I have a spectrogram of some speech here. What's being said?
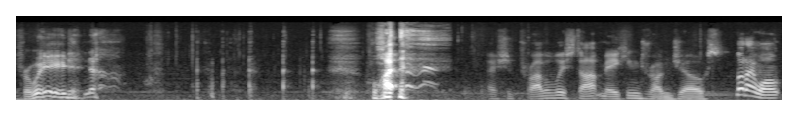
for weed. No. What? I should probably stop making drug jokes, but I won't.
